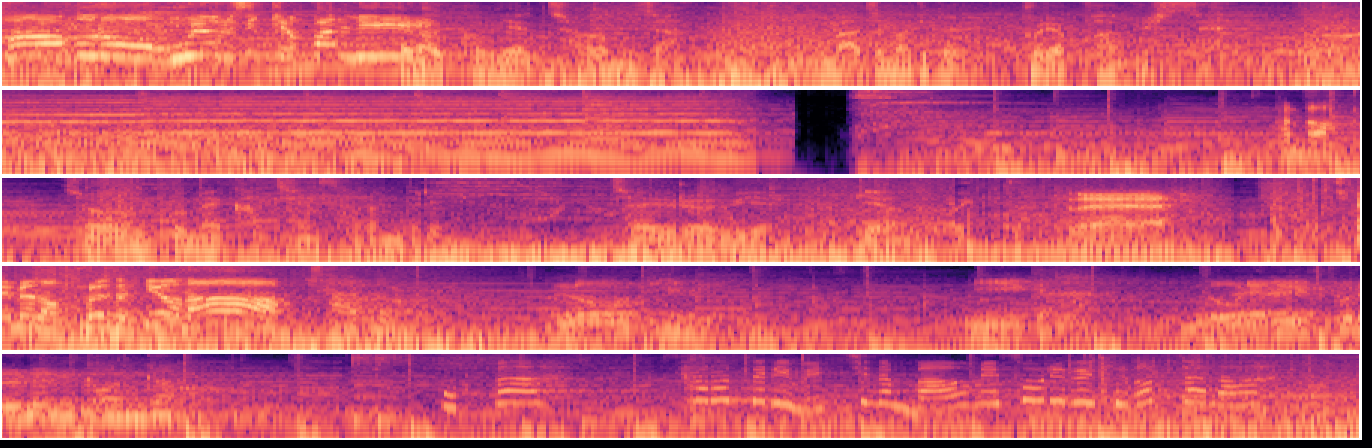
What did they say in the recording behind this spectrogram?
화음으로 오염시켜 빨리! 페라코니의 처음이자 마지막이 될 불협화음일세 간다 좋은 꿈에 갇힌 사람들이 자유를 위해 깨어나고 있군 그래 최면 어플에서 깨어나! 자루, 로빈, 네가 노래를 부르는 건가? 오빠, 사람들이 외치는 마음의 소리를 들었잖아.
